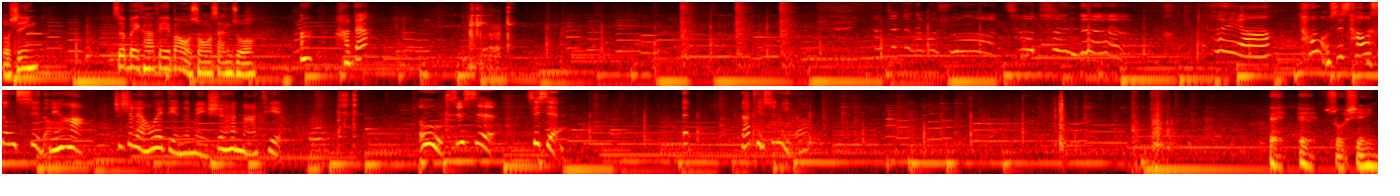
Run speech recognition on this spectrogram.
索性，这杯咖啡帮我送到三桌。嗯，好的。他真的那么说，超蠢的。对呀，汤老师超生气的。您好，这是两位点的美式和拿铁。哦，谢谢，谢谢。哎，拿铁是你的。哎哎，索性，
